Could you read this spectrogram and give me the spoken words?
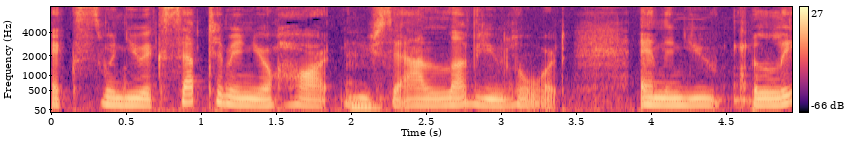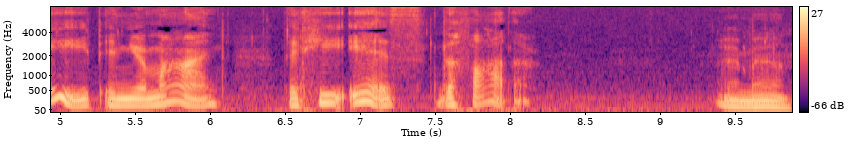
ex- when you accept him in your heart and you mm. say I love you, Lord, and then you believe in your mind that he is the Father. Amen.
